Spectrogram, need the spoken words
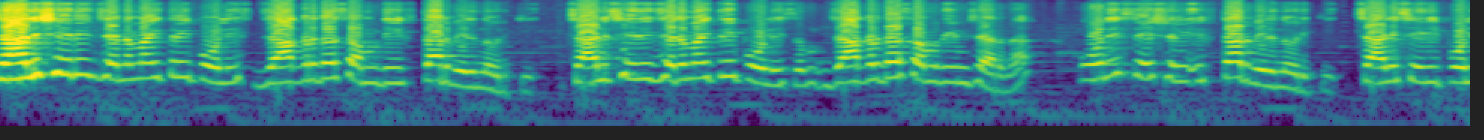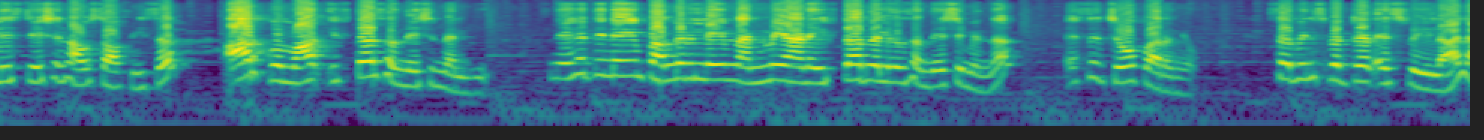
ചാലിശ്ശേരി ജനമൈത്രി പോലീസ് ജാഗ്രതാ സമിതി ഇഫ്താർ വിരുന്നൊരുക്കി ചാലിശ്ശേരി ജനമൈത്രി പോലീസും ജാഗ്രതാ സമിതിയും ചേർന്ന് പോലീസ് സ്റ്റേഷനിൽ ഇഫ്താർ വിരുന്നൊരുക്കി Chalissery police station house officer R Kumar ഇഫ്താർ സന്ദേശം നൽകി. സ്നേഹത്തിന്റെയും പങ്കിടലിന്റെയും നന്മയാണ് ഇഫ്താർ നൽകുന്ന സന്ദേശമെന്ന് എസ് എച്ച് പറഞ്ഞു. Sub inspector S Sreelal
